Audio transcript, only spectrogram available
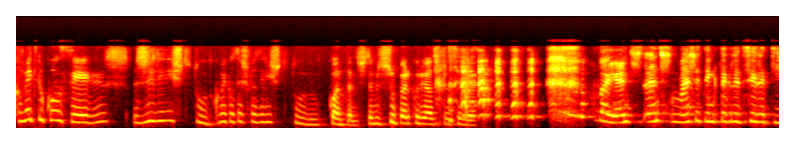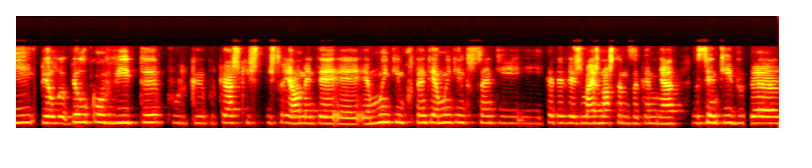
como é que tu consegues gerir isto tudo? Como é que consegues fazer isto tudo? Conta-nos, estamos super curiosos para saber. Bem, antes, antes de mais, eu tenho que te agradecer a ti pelo, pelo convite, porque, porque acho que isto, isto realmente é, é, é, muito importante, é muito interessante e, e, cada vez mais nós estamos a caminhar no sentido da,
